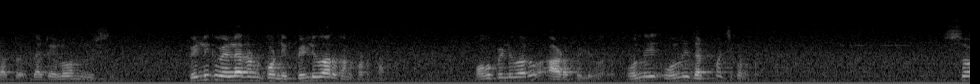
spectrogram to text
that that alone you see పెళ్ళికి వెళ్ళారనుకోండి పెళ్ళివారు కనపడతారు. మగ పెళ్ళివారు ఆడపెళ్ళివారు ఓన్లీ ఓన్లీ దట్ మచ్ కనపడతారు. సో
